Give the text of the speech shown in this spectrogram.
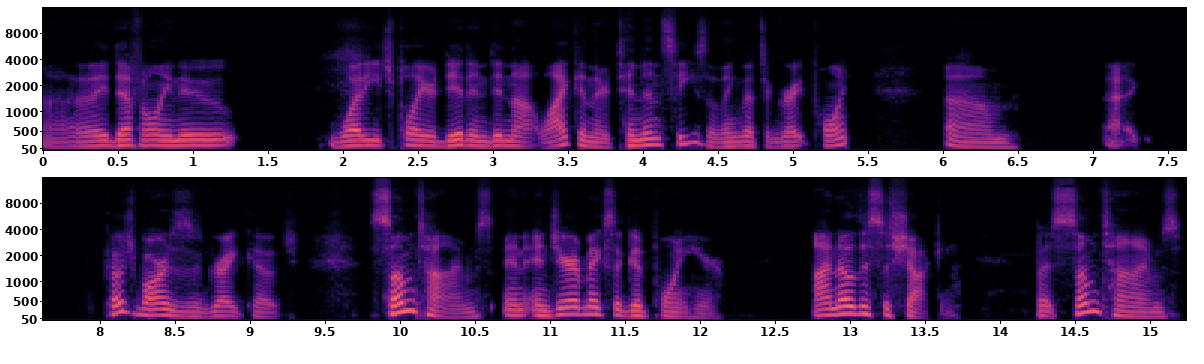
Uh, they definitely knew what each player did and did not like and their tendencies. I think that's a great point. Um, uh, coach Barnes is a great coach. Sometimes, and, and Jared makes a good point here. I know this is shocking, but sometimes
